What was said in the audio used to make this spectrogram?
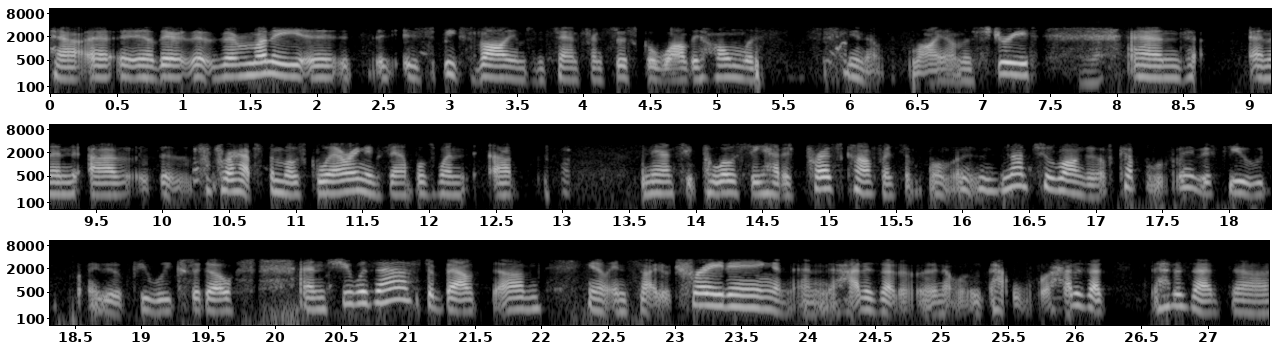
ha- uh, you know, their their, their money uh, it, it speaks volumes in San Francisco, while the homeless, you know, lie on the street, yeah. and and then uh, perhaps the most glaring examples when uh, Nancy Pelosi had a press conference not too long ago, a couple, maybe a few, maybe a few weeks ago, and she was asked about, um, you know, insider trading and and how does that, you know, how, how does that how does that uh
